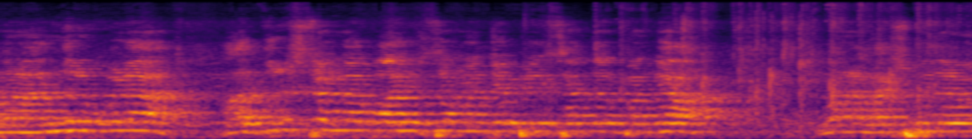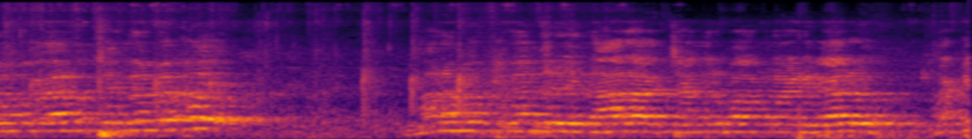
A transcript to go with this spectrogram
మన అందరూ కూడా అదృష్టంగా భావిస్తామని చెప్పి సందర్భంగా మన లక్ష్మీదేవమ్మ గారు చెల్లెమ్మకు మన ముఖ్యమంత్రి నారా చంద్రబాబు నాయుడు గారు. అక్క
